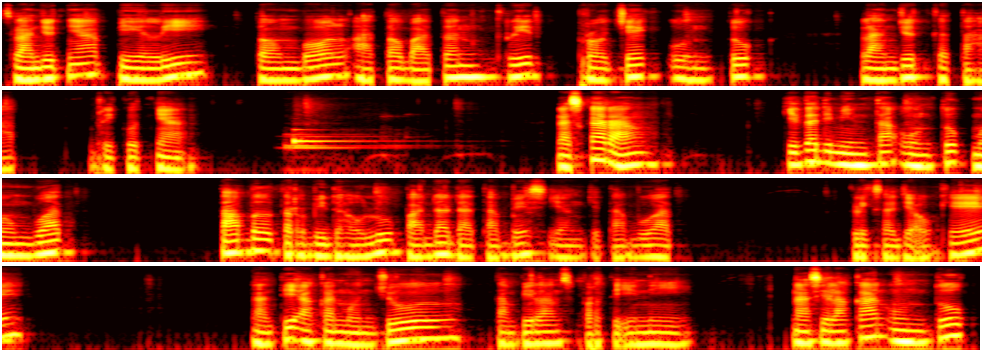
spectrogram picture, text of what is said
Selanjutnya pilih tombol atau button Create Project untuk lanjut ke tahap berikutnya. Nah sekarang kita diminta untuk membuat tabel terlebih dahulu pada database yang kita buat. Klik saja OK. Nanti akan muncul tampilan seperti ini. Nah, silakan untuk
